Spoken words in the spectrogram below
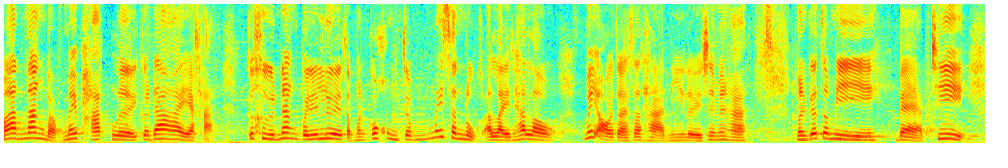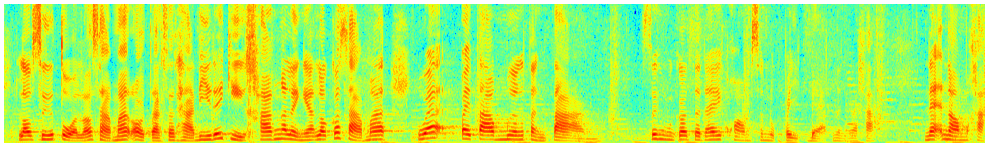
มารถนั่งแบบไม่พักเลยก็ได้อะค่ะ ก็คือนั่งไปเรื่อยๆ แต่มันก็คงจะไม่สนุกอะไรถ้าเราไม่ออกจากสถานีเลยใช่ไหมคะ มันก็จะมีแบบที่เราซื้อตั๋วแล้วสามารถออกจากสถานีได้กี่ครั้งอะไรเงี้ยเราก็สามารถแวะไปตามเมืองต่างๆ ซึ่งมันก็จะได้ความสนุกไปอีกแบบหนึ่งนะคะ แนะนำค่ะ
